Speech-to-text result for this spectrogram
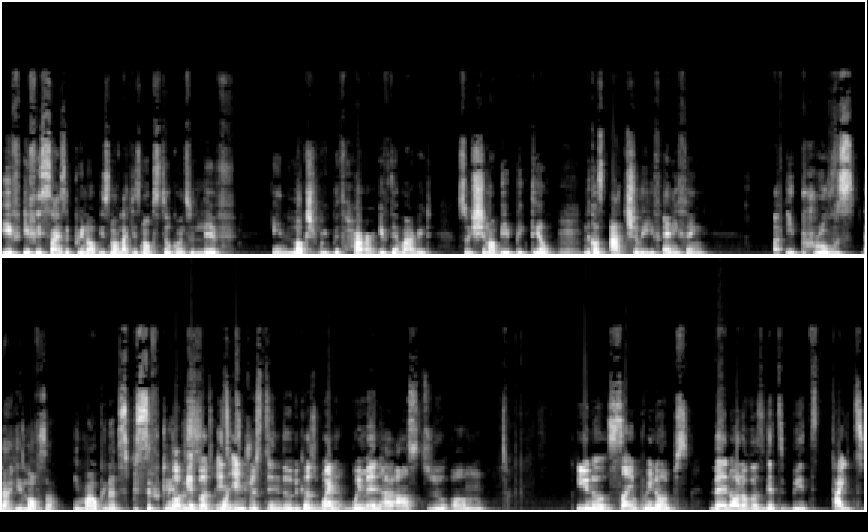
if if he signs a prenup. It's not like he's not still going to live in luxury with her if they're married. So it should not be a big deal Mm. because actually, if anything, uh, it proves that he loves her. In my opinion, specifically. In Okay, this but it's interesting though because when women are asked to, um, you know, sign prenups, then all of us get a bit tight.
